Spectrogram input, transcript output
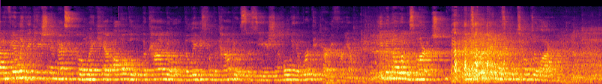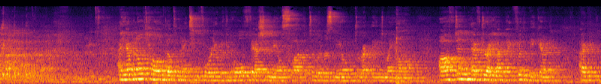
On a family vacation in Mexico, Mike had all of the, the condo, the ladies from the condo association holding a birthday party for him, even though it was March, and his birthday wasn't until July. I have an old home built in 1940 with an old-fashioned mail slot that delivers mail directly into my home. Often after I have Mike for the weekend, I would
